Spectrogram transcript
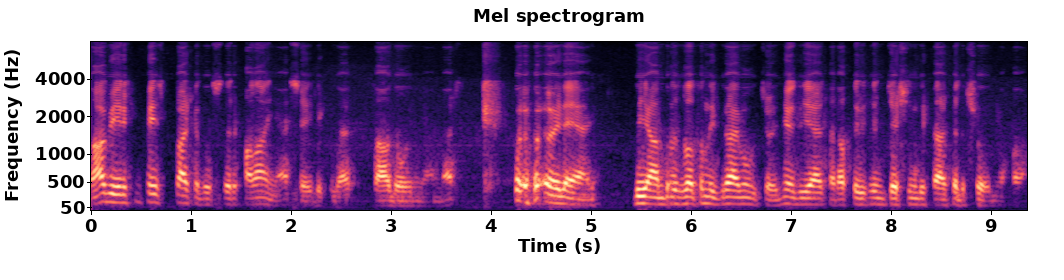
Abi herifin Facebook arkadaşları falan ya şeydekiler. Sahada oynayanlar. Öyle yani. Bir yanda Zlatan İbrahimovic oynuyor. Diğer tarafta bizim Jashin'deki arkadaşı oynuyor falan.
